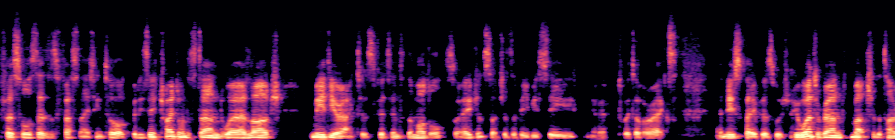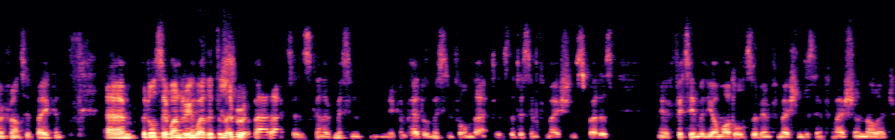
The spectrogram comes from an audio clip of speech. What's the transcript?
first of all says it's a fascinating talk, but he's trying to understand where large media actors fit into the model. So agents such as the BBC, you know, Twitter or X, and newspapers, which who weren't around much at the time of Francis Bacon, um, but also wondering whether deliberate bad actors, kind of misin, you know, compared with misinformed actors, the disinformation spreaders, you know, fit in with your models of information, disinformation, and knowledge.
